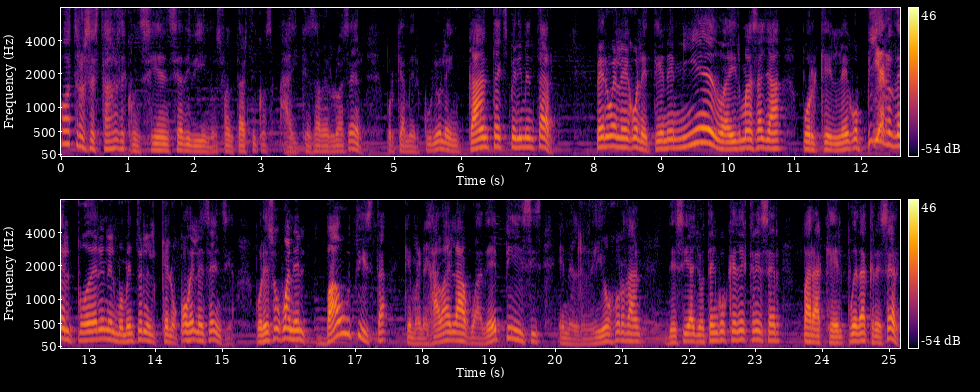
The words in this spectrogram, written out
otros estados de conciencia divinos, fantásticos, hay que saberlo hacer, porque a Mercurio le encanta experimentar, pero el ego le tiene miedo a ir más allá porque el ego pierde el poder en el momento en el que lo coge la esencia. Por eso Juan el Bautista, que manejaba el agua de Pisces en el río Jordán, decía yo tengo que decrecer para que él pueda crecer.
